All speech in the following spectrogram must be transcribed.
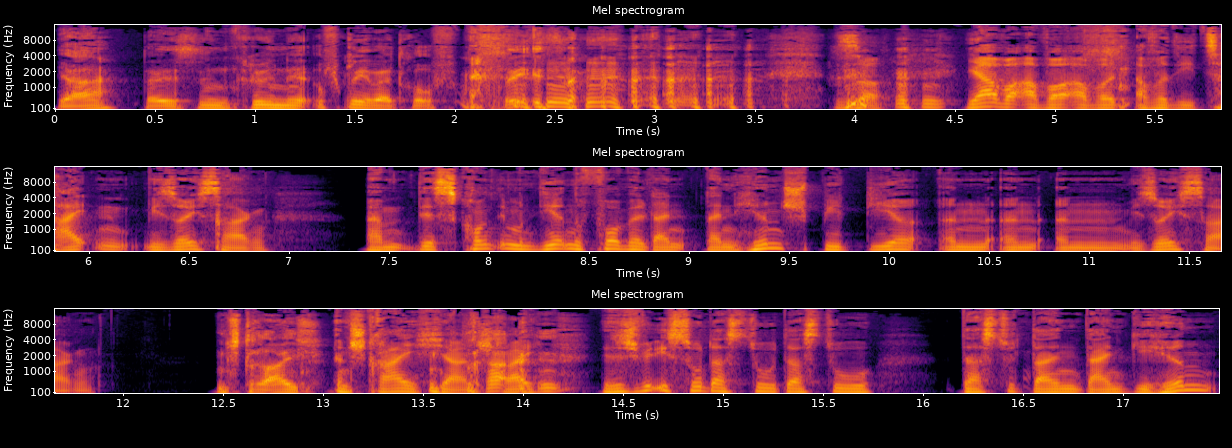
Ja, da ist ein grüner Aufkleber drauf. so. Ja, aber, aber, aber, aber die Zeiten, wie soll ich sagen, ähm, das kommt immer dir nur vor, weil dein, dein Hirn spielt dir ein, ein, ein, wie soll ich sagen, ein Streich. ein Streich, ja, ein Streich. Es ist wirklich so, dass du, dass du, dass du dein, dein Gehirn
